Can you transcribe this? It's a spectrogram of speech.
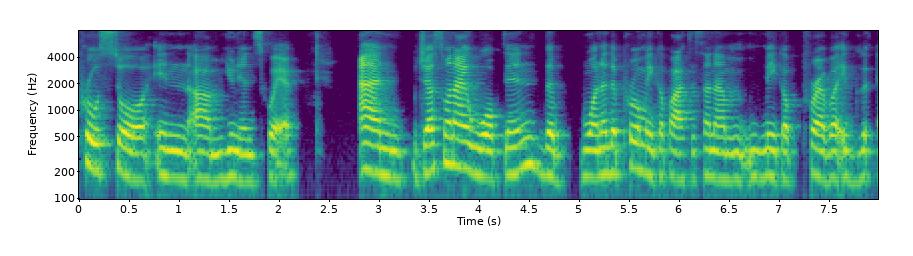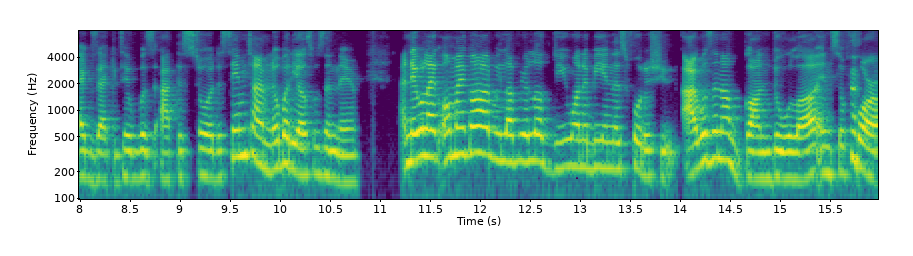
pro store in um, union square and just when i walked in the one of the pro makeup artists and um, makeup forever ex- executive was at the store at the same time nobody else was in there and they were like, oh my God, we love your look. Do you want to be in this photo shoot? I was in a gondola in Sephora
